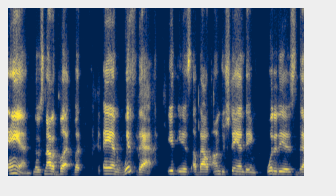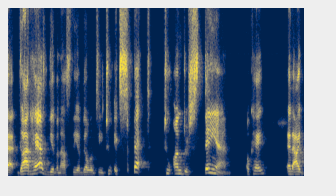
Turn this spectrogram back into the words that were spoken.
and no, it's not a but, but and with that, it is about understanding what it is that God has given us the ability to expect, to understand. Okay, and I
